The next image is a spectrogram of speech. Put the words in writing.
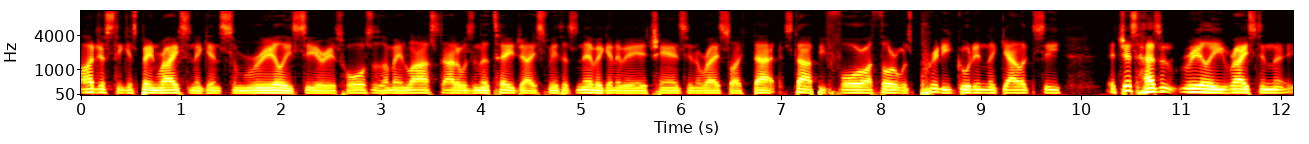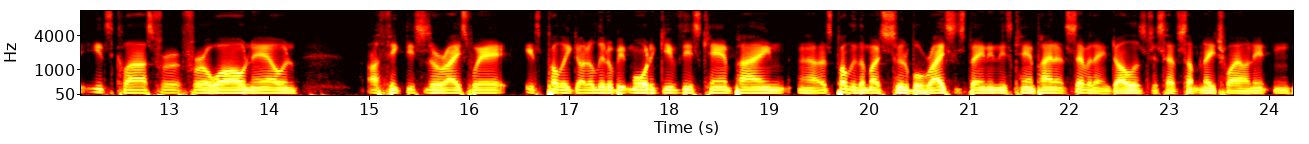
I just think it's been racing against some really serious horses. I mean, last start it was in the TJ Smith. It's never going to be a chance in a race like that. Start before I thought it was pretty good in the Galaxy. It just hasn't really raced in the, its class for for a while now, and I think this is a race where it's probably got a little bit more to give this campaign. Uh, it's probably the most suitable race it's been in this campaign at seventeen dollars. Just have something each way on it, and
